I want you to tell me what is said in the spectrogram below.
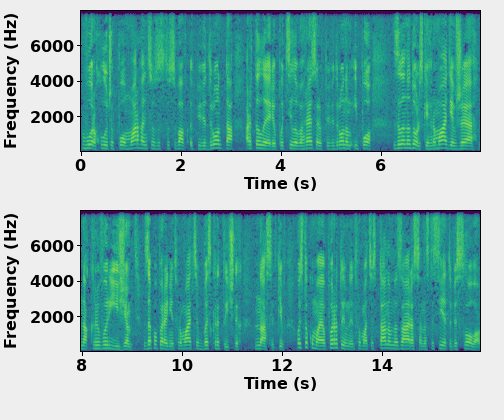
ворог влучив по Марганцю, застосував півідрон та артилерію. Поцілив агресора півідроном і по Зеленодольській громаді вже на Криворіжжі. За попередню інформацію без критичних наслідків. Ось таку має оперативну інформацію станом на зараз. Анастасія, тобі слово.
